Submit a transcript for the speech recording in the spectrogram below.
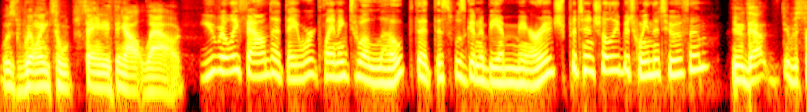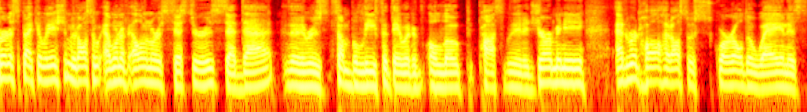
was willing to say anything out loud. You really found that they were planning to elope, that this was going to be a marriage potentially between the two of them? You know, that it was sort of speculation, but also one of Eleanor's sisters said that. There was some belief that they would have eloped possibly to Germany. Edward Hall had also squirreled away and his,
